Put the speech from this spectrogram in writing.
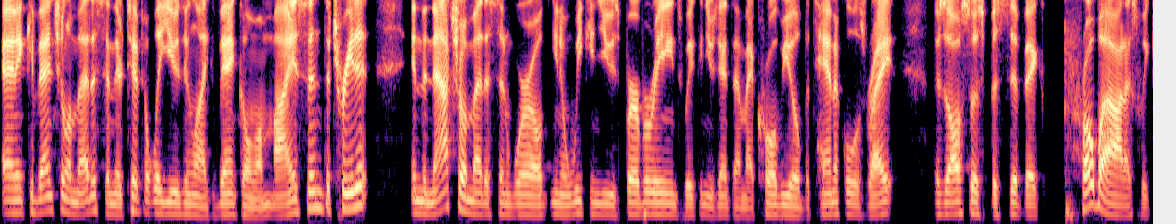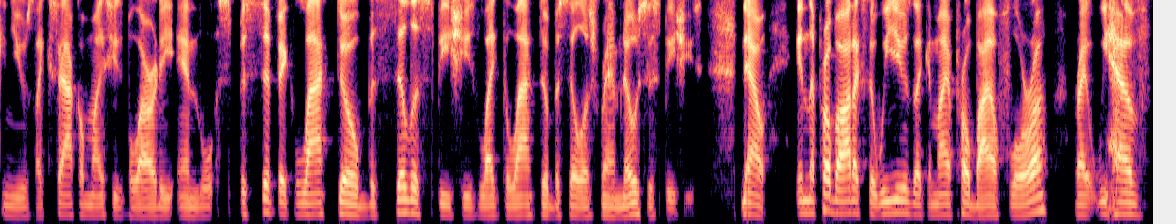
And in conventional medicine, they're typically using like vancomycin to treat it. In the natural medicine world, you know, we can use berberines, we can use antimicrobial botanicals, right? There's also a specific probiotics we can use like Saccharomyces boulardii and specific lactobacillus species like the Lactobacillus rhamnosus species. Now, in the probiotics that we use, like in my ProBioFlora, right, we have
